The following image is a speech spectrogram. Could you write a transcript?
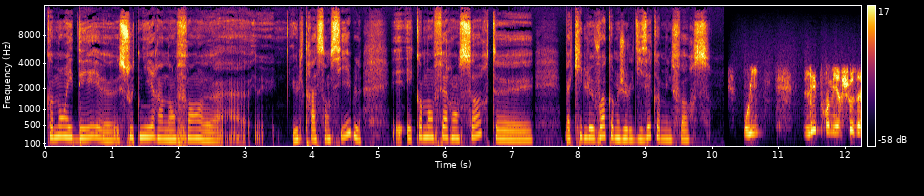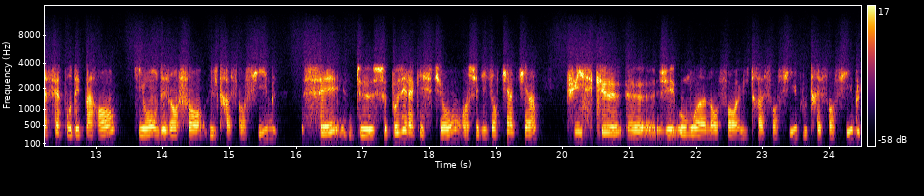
comment aider, soutenir un enfant ultra sensible. Et, comment faire en sorte bah, qu'il le voit, comme je le disais, comme une force? Oui, les premières choses à faire pour des parents qui ont des enfants ultra sensibles, c'est de se poser la question en se disant tiens, tiens, puisque euh, j'ai au moins un enfant ultra sensible ou très sensible, euh,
